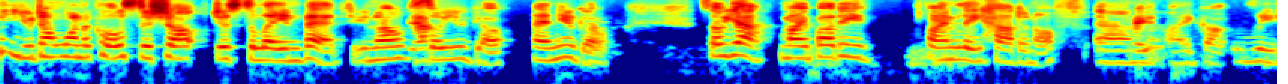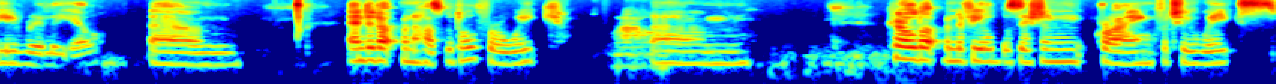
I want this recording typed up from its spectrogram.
you don't want to close the shop just to lay in bed, you know. So you go and you go. So yeah, my body finally had enough, and right. I got really really ill. Um, ended up in a hospital for a week. Wow. Um, curled up in the field position, crying for two weeks.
